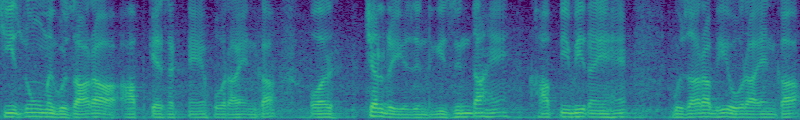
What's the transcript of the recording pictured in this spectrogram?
चीज़ों में गुजारा आप कह सकते हैं, हो रहा है इनका और चल रही है ज़िंदगी। ज़िंदा हैं, खा पी भी रहे हैं, गुजारा भी हो रहा है इनका,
